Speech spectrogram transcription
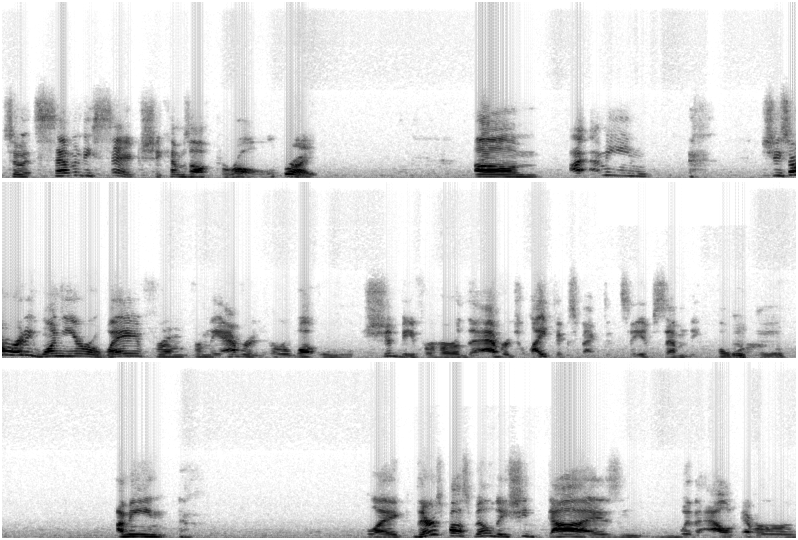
So at 76, she comes off parole. Right. Um, I, I mean, she's already one year away from from the average, or what should be for her the average life expectancy of 74. Mhm. I mean, like, there's possibility she dies without ever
